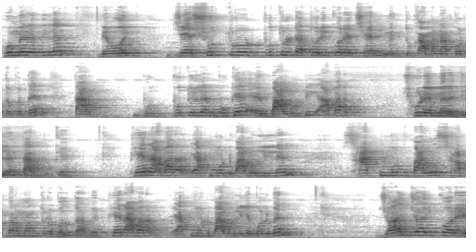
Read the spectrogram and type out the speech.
ফু মেরে দিলেন। যে ওই যে শত্রুর পুতুলটা তৈরি করেছেন, মৃত্যু কামনা করতে করতে, তার পুতুলের বুকে বালুটি আবার ছুঁড়ে মেরে দিলেন তার বুকে। ফের আবার এক মুঠ বালু নিলেন। ষাট মুঠ বালু ষাটবার মন্ত্র বলতে হবে। ফের আবার এক মুঠ বালু নিয়ে বলবেন, জয় জয় করে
